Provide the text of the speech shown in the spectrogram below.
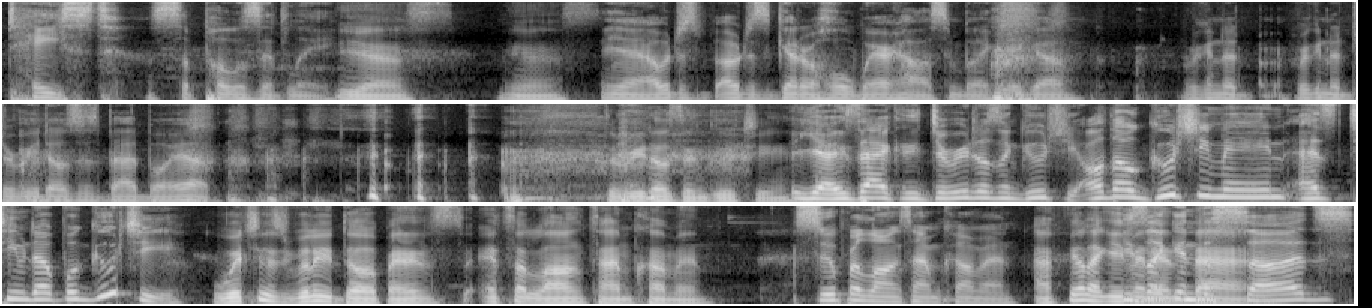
taste supposedly. Yes, yes. Yeah, I would just I would just get a whole warehouse and be like, here you go. We're gonna we're gonna Doritos this bad boy up. Doritos and Gucci, Yeah, exactly. Doritos and Gucci. Although Gucci Mane has teamed up with Gucci. which is really dope, and it's it's a long time coming. Super long time coming. I feel like even He's like in, the that, suds.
